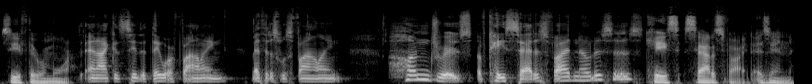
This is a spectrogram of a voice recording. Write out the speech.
see if there were more. And I could see that they were filing, Methodist was filing hundreds of case satisfied notices. Case satisfied, as in,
